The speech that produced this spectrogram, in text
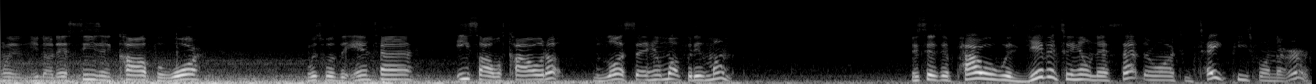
when you know that season called for war, which was the end time, Esau was called up. The Lord set him up for this moment. It says, "And power was given to him that sat thereon to take peace from the earth,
